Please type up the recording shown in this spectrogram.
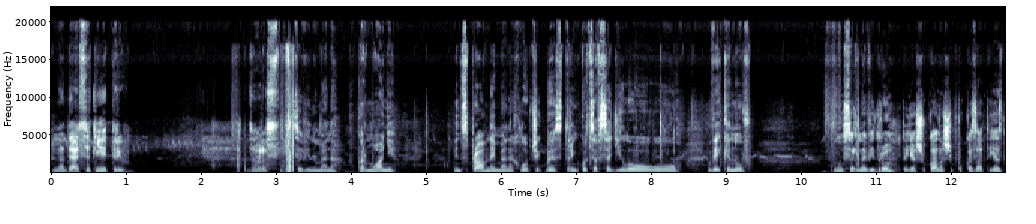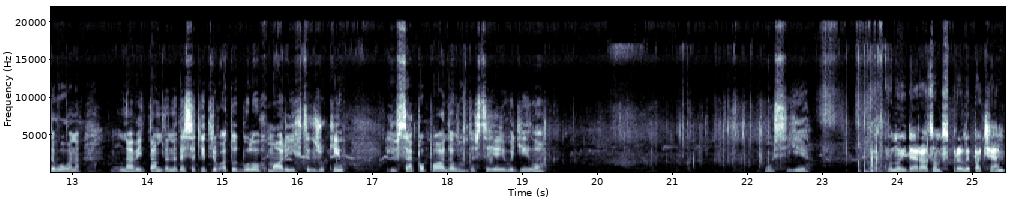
на 10 літрів. Зараз це він у мене в кармані. Він справний в мене, хлопчик, бистренько це все діло у... викинув в мусорне відро, то я шукала, щоб показати. Я здивована. Навіть там, де на 10 літрів, а тут було хмар їх цих жуків, і все попадало. Де ж це я його діла? Ось є. Воно йде разом з прилипачем.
